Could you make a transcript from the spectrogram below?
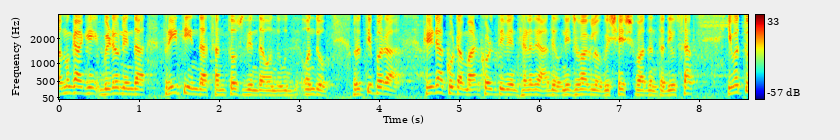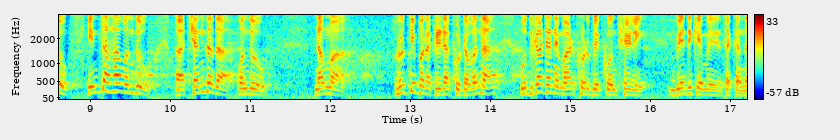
ನಮಗಾಗಿ ಬಿಡುವಿನಿಂದ, ಪ್ರೀತಿಯಿಂದ, ಸಂತೋಷದಿಂದ ಒಂದು ಒಂದು ವೃತ್ತಿಪರ ಕ್ರೀಡಾಕೂಟ ಮಾಡ್ಕೊಳ್ತೀವಿ ಅಂತ ಹೇಳಿದ್ರೆ ಅದು ನಿಜವಾಗ್ಲೂ ವಿಶೇಷವಾದಂಥ ದಿವಸ. ಇವತ್ತು ಇಂತಹ ಒಂದು ಚಂದದ ಒಂದು ನಮ್ಮ ವೃತ್ತಿಪರ ಕ್ರೀಡಾಕೂಟವನ್ನು ಉದ್ಘಾಟನೆ ಮಾಡಿಕೊಡ್ಬೇಕು ಅಂತ ಹೇಳಿ ವೇದಿಕೆ ಮೇಲೆ ಇರ್ತಕ್ಕಂಥ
